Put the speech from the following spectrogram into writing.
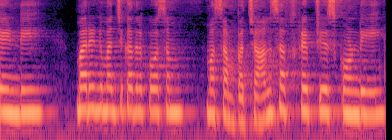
చేయండి. మరిన్ని మంచి కథల కోసం మా సంపత్ ఛానల్ సబ్స్క్రైబ్ చేసుకోండి.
